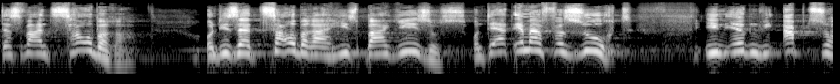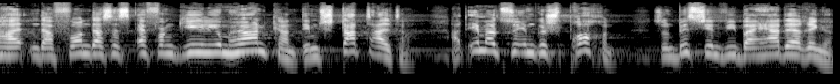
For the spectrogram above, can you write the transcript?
das war ein Zauberer. Und dieser Zauberer hieß Bar Jesus. Und der hat immer versucht, ihn irgendwie abzuhalten davon, dass das Evangelium hören kann, dem Statthalter. Hat immer zu ihm gesprochen. So ein bisschen wie bei Herr der Ringe.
